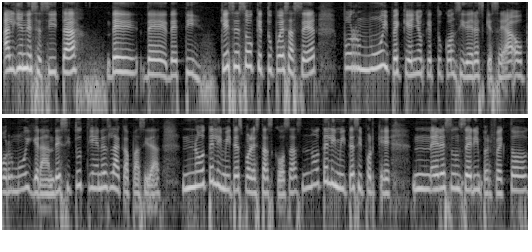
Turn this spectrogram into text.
alguien necesita de, de, de ti? ¿Qué es eso que tú puedes hacer por muy pequeño que tú consideres que sea o por muy grande, si tú tienes la capacidad, no te limites por estas cosas, no te limites y porque mm, eres un ser imperfecto,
